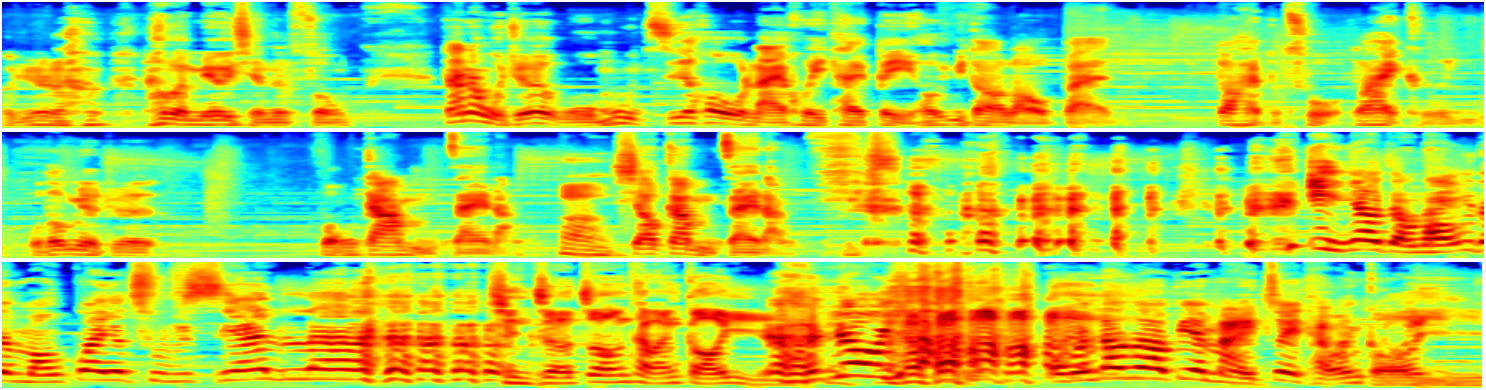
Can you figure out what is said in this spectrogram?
我觉得老老板没有以前的疯。当然，我觉得我目之后来回台北以后遇到的老板都还不错，都还可以，我都没有觉得疯嘎唔栽狼。嗯，肖干唔栽狼，硬要讲台语的毛怪又出现了，请折中台湾狗语。又要，我们到时候要变买醉台湾狗语，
